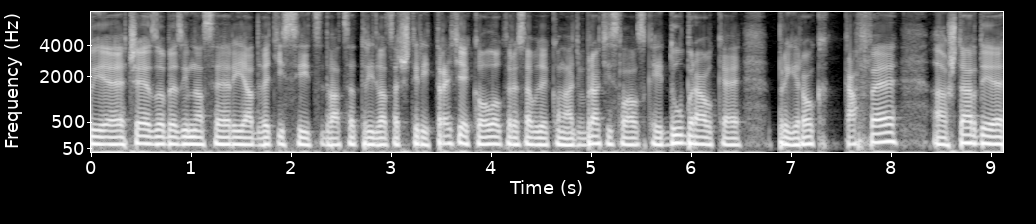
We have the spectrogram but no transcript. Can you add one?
je ČSOB zimná séria 2023-2024 tretie kolo, ktoré sa bude konať v Bratislavskej Dúbravke pri Rock Café. Štart je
